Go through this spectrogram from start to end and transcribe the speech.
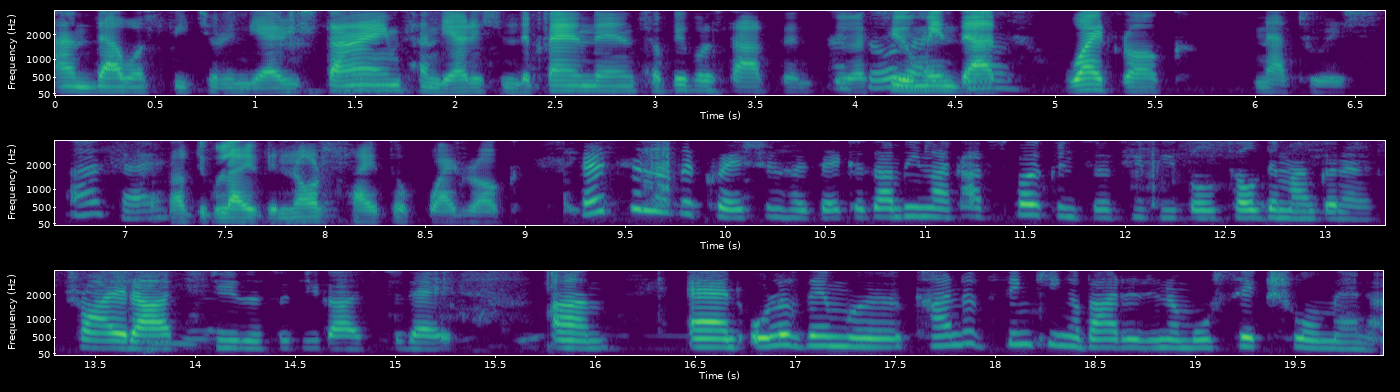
and that was featured in the Irish Times and the Irish Independent. So people started to assuming that White Rock naturists, Okay. particularly the north side of White Rock. That's another question, Jose, because I mean, like, I've spoken to a few people, told them I'm going to try it out, to do this with you guys today. Um, and all of them were kind of thinking about it in a more sexual manner.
